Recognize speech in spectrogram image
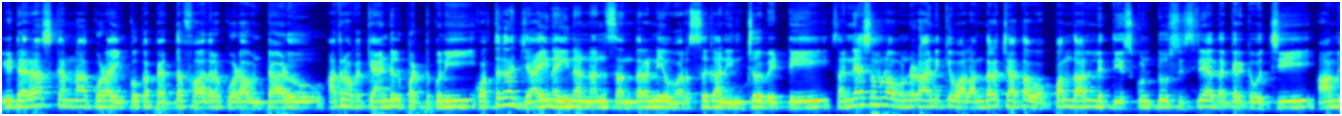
ఈ టెరాస్ కన్నా కూడా ఇంకొక పెద్ద ఫాదర్ కూడా ఉంటాడు. అతను ఒక క్యాండిల్ పట్టుకుని కొత్తగా జాయిన్ అయిన నన్స్ అందరినీ వరుసగా నించోబెట్టి సన్యాసంలో ఉండడానికి వాళ్ళందరి చేత ఒప్పందాలని తీసుకుంటూ సిసిలియా దగ్గరికి వచ్చి ఆమె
